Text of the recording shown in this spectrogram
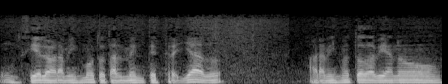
un cielo ahora mismo totalmente estrellado. Ahora mismo todavía no,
